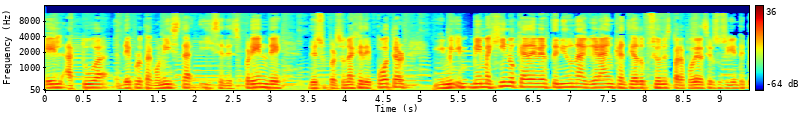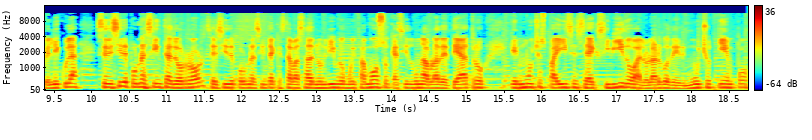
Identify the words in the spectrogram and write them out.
él actúa de protagonista y se desprende de su personaje de Potter. Y me, me imagino que ha de haber tenido una gran cantidad de opciones para poder hacer su siguiente película. Se decide por una cinta de horror, se decide por una cinta que está basada en un libro muy famoso, que ha sido una obra de teatro que en muchos países se ha exhibido a lo largo de mucho tiempo,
